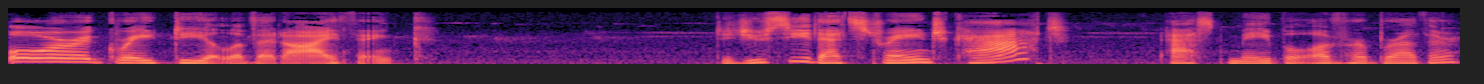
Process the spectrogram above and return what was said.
or a great deal of it, I think. Did you see that strange cat? asked Mabel of her brother.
